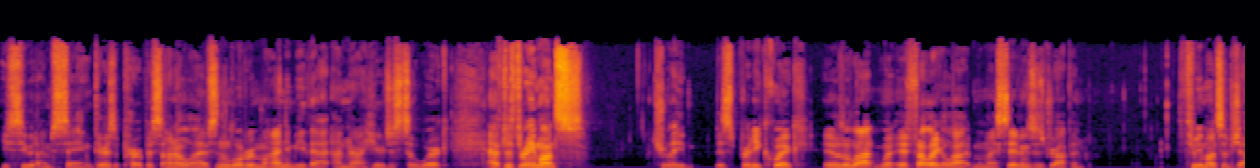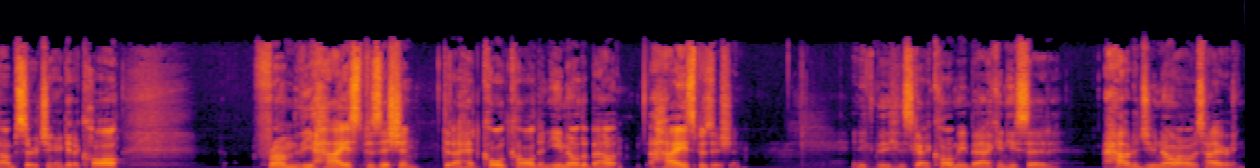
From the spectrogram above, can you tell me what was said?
you see what I'm saying? There's a purpose on our lives, and the Lord reminded me that I'm not here just to work. After three months, truly, it's pretty quick. It was a lot. It felt like a lot when my savings was dropping. Three months of job searching, I get a call from the highest position that I had cold called and emailed about, the highest position. And he, this guy called me back and he said, How did you know I was hiring?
